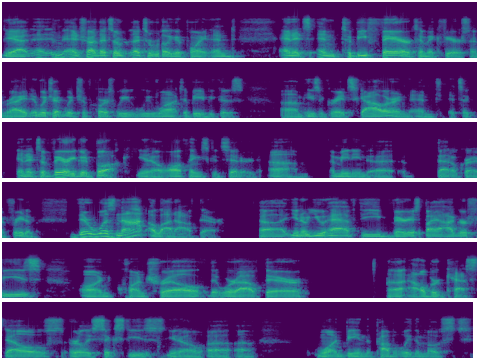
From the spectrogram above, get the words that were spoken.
Yeah, and, and that's a that's a really good point. And and it's and to be fair to McPherson, right? Which which of course we we want to be because um, he's a great scholar and and it's a and it's a very good book, you know, all things considered. Um, meaning uh, Battle Cry of Freedom. There was not a lot out there. Uh, you know, you have the various biographies on Quantrill that were out there. Uh, Albert Castel's early '60s, you know, uh, uh, one being the probably the most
